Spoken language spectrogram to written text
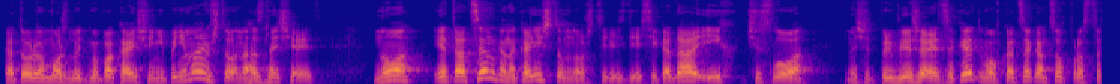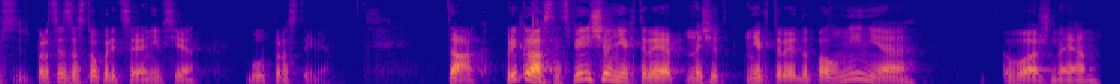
которую, может быть, мы пока еще не понимаем, что она означает. Но это оценка на количество множителей здесь. И когда их число значит, приближается к этому, в конце концов просто процесс застопорится, и они все будут простыми. Так, прекрасно. Теперь еще некоторые, значит, некоторые дополнения важные.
